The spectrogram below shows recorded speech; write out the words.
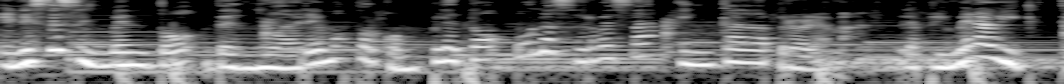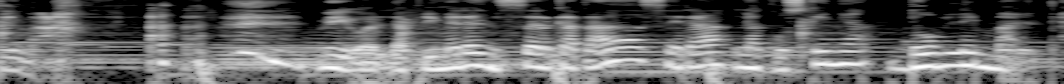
En este segmento desnudaremos por completo una cerveza en cada programa. La primera víctima. Digo, la primera en ser catada será la cusqueña doble malta.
